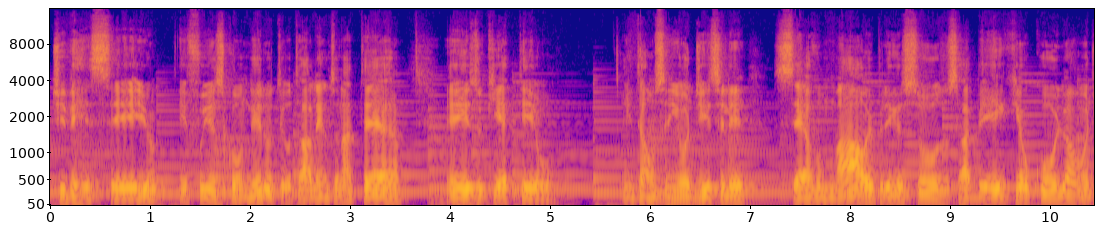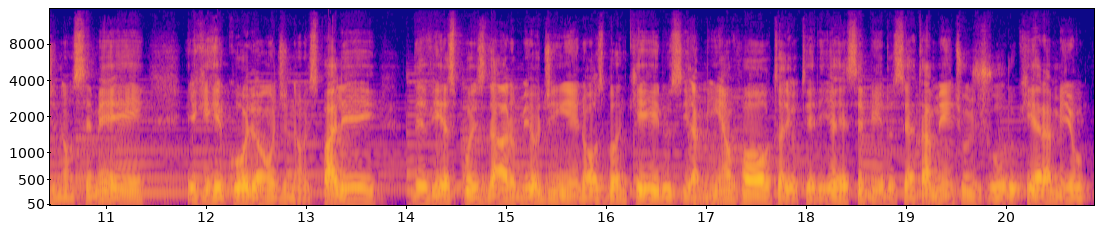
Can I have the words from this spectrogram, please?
Tive receio e fui esconder o teu talento na terra, eis o que é teu. Então o Senhor disse-lhe: Servo mau e preguiçoso, sabei que eu colho aonde não semeei e que recolho aonde não espalhei. Devias, pois, dar o meu dinheiro aos banqueiros, e à minha volta eu teria recebido certamente o juro que era meu.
